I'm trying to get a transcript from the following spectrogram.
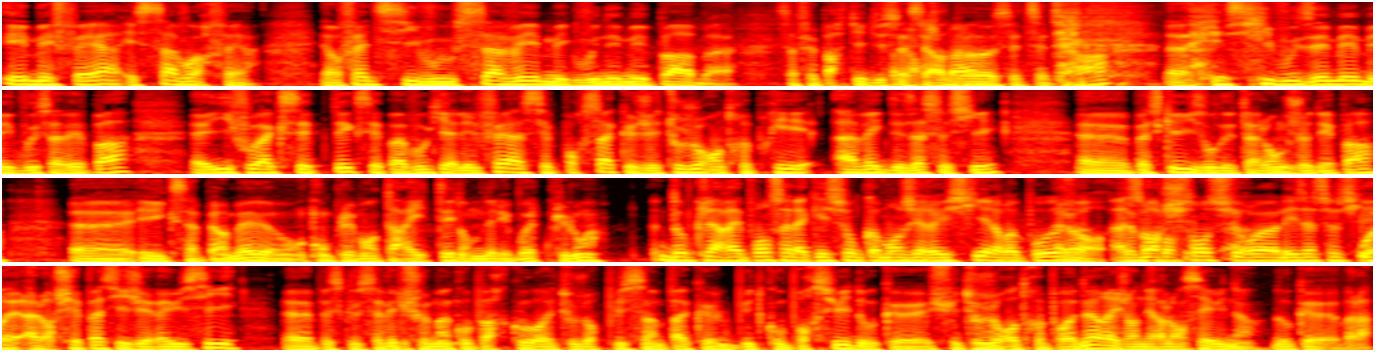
aimer faire et savoir faire. Et en fait, si vous savez mais que vous n'aimez pas, bah, ça fait partie du ça sacerdoce, etc. et si vous aimez mais que vous savez pas, il faut accepter que c'est pas vous qui allez le faire. C'est pour ça que j'ai toujours entrepris avec des associés, euh, parce qu'ils ont des talents que je n'ai pas, euh, et que ça permet en complémentarité d'emmener les boîtes plus loin. Donc la réponse à la question comment j'ai réussi, elle repose alors, à 100% sur euh, les associés. Ouais, alors je sais pas si j'ai réussi euh, parce que vous savez le chemin qu'on parcourt est toujours plus sympa que le but qu'on poursuit. Donc euh, je suis toujours entrepreneur et j'en ai relancé une. Hein. Donc voilà.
